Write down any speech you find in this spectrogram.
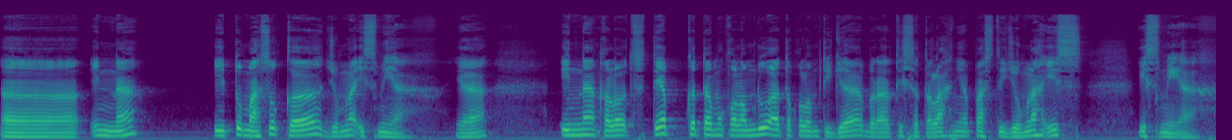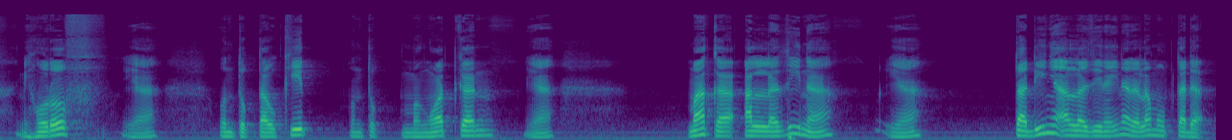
uh, inna itu masuk ke jumlah ismiyah ya. Inna kalau setiap ketemu kolom 2 atau kolom 3 berarti setelahnya pasti jumlah is ismiyah. Ini huruf ya untuk taukid, untuk menguatkan ya. Maka alladzina ya tadinya alladzina ini adalah mubtada.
